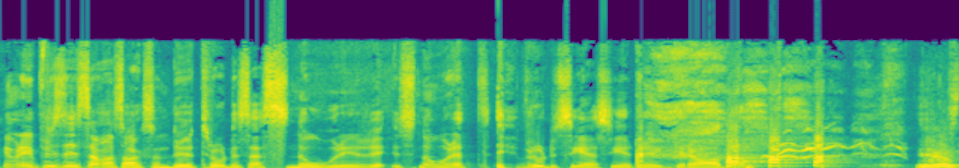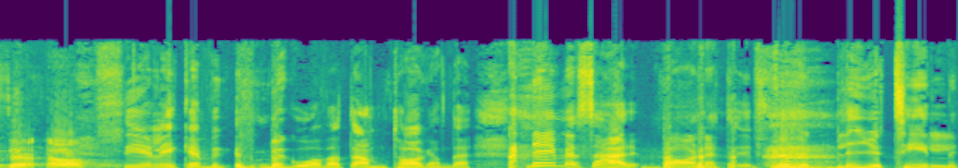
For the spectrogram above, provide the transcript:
Ja, men det är precis samma sak som du trodde, så här, snor i, snoret produceras i ryggraden. Just det, ja. Det är lika be- begåvat antagande. Nej, men så här, barnet blir ju till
